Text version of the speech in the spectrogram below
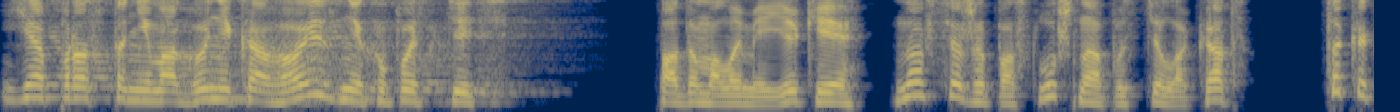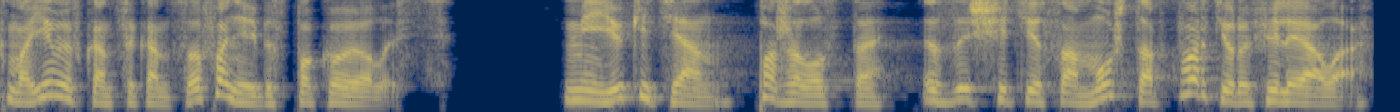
«Я просто не могу никого из них упустить», подумала Миюки, но всё же послушно опустила кат, так как Майюми в конце концов о ней беспокоилась. «Миюки-тян, пожалуйста, защити саму штаб-квартиру филиала.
